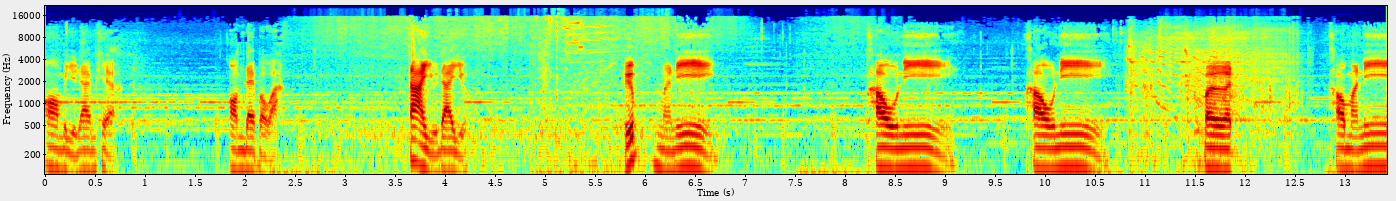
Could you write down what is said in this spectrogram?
อ้อมไปอยู่ได้ไม่ใช่ออ้อมได้ปะวะ ได้อยู่ได้อยู่ฮึบมานี่ เข้านี่ เข้านี่ เปิด เข้ามานี่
